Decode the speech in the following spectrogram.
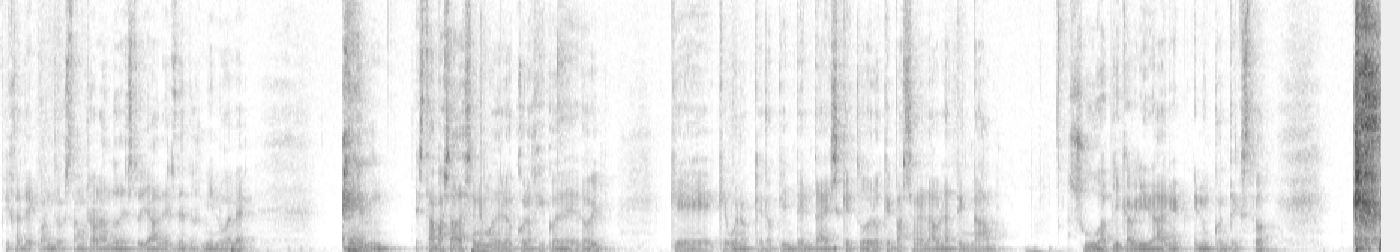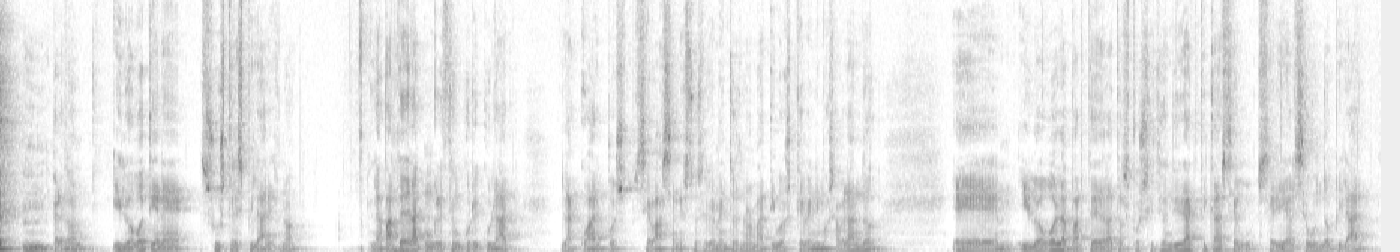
Fíjate, cuando estamos hablando de esto ya desde el 2009, están basadas en el modelo ecológico de Doyle, que, bueno, que lo que intenta es que todo lo que pasa en el aula tenga su aplicabilidad en, un contexto. Perdón. Y luego tiene sus tres pilares, ¿no? La parte de la concreción curricular, la cual pues, se basa en estos elementos normativos que venimos hablando. Eh, y luego la parte de la transposición didáctica sería el segundo pilar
